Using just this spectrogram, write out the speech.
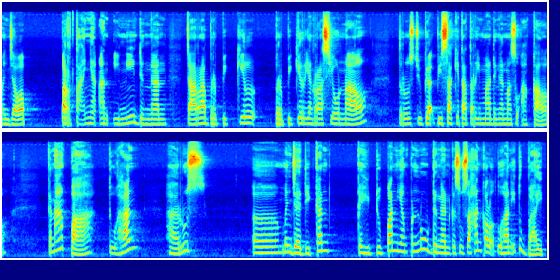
menjawab pertanyaan ini dengan cara berpikir berpikir yang rasional, terus juga bisa kita terima dengan masuk akal. Kenapa Tuhan harus uh, menjadikan kehidupan yang penuh dengan kesusahan kalau Tuhan itu baik?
